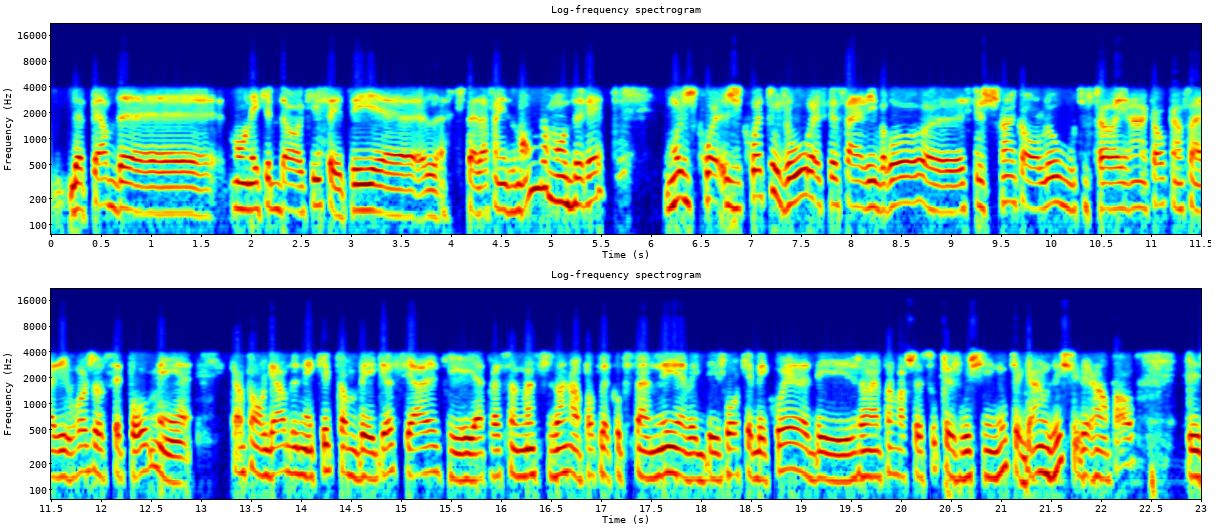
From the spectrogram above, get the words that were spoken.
de perdre mon équipe de hockey, ça a été c'était la fin du monde, comme on dirait. Moi, j'y crois, j'y crois toujours. Est-ce que ça arrivera? Euh, est-ce que je serai encore là ou je travaillerai encore quand ça arrivera? Je ne sais pas. Mais euh, quand on regarde une équipe comme Vegas hier, qui après seulement six ans remporte la Coupe Stanley avec des joueurs québécois, des Jonathan Marchessault qui a joué chez nous, qui a grandi chez les remparts, c'est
